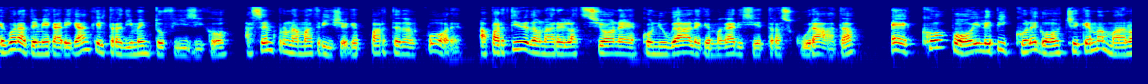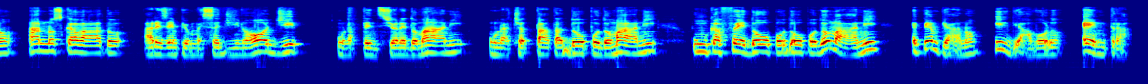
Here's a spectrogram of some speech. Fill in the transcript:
E guardate, miei cari, che anche il tradimento fisico ha sempre una matrice che parte dal cuore. A partire da una relazione coniugale che magari si è trascurata, ecco poi le piccole gocce che man mano hanno scavato, ad esempio un messaggino oggi, un'attenzione domani, una chattata dopo domani, un caffè dopo dopo domani, e pian piano il diavolo entra.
